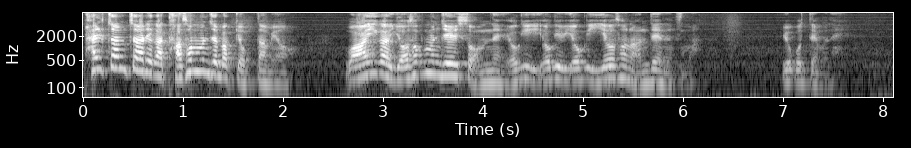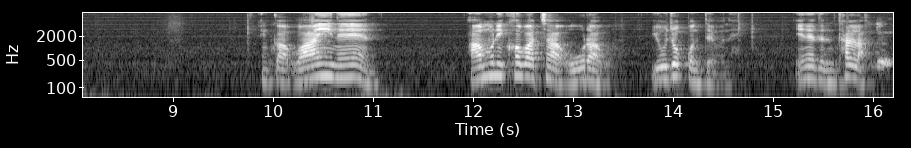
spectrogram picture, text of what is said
8점짜리가 5문제밖에 없다며. Y가 6문제일 수 없네. 여기, 여기, 여기 이어서는 안 되는구만. 요거 때문에. 그러니까 y는 아무리 커봤자 5라고. 요 조건 때문에. 얘네들은 탈락. 네.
